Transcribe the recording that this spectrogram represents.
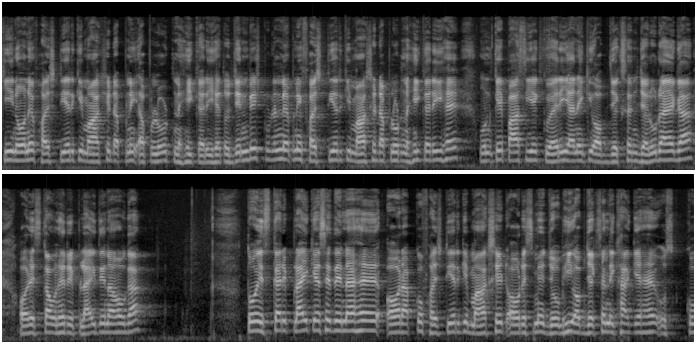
कि इन्होंने फ़र्स्ट ईयर की मार्कशीट अपनी अपलोड नहीं करी है। तो जिन भी स्टूडेंट ने अपनी फ़र्स्ट ईयर की मार्कशीट अपलोड नहीं करी है, उनके पास ये क्वेरी यानी कि ऑब्जेक्शन ज़रूर आएगा और इसका उन्हें रिप्लाई देना होगा। तो इसका रिप्लाई कैसे देना है और आपको फ़र्स्ट ईयर की मार्कशीट और इसमें जो भी ऑब्जेक्शन लिखा गया है, उसको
